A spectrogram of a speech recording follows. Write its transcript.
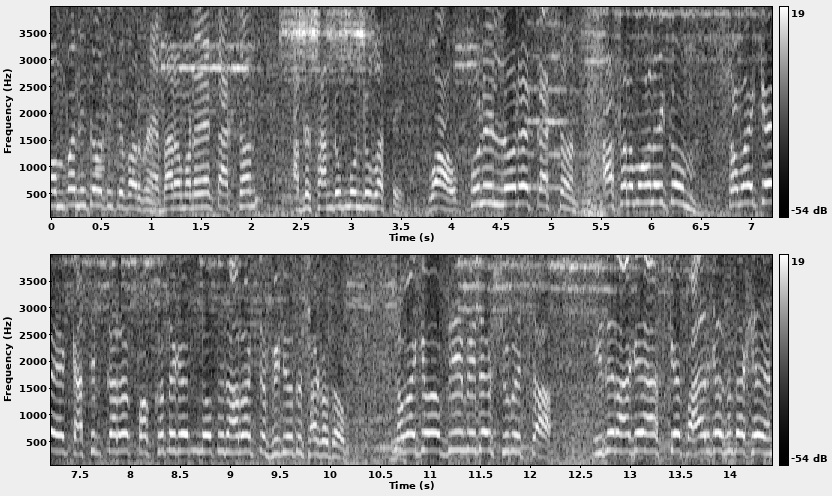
কোম্পানিতেও দিতে পারবেন। হ্যাঁ বারো মডেলের টাকসন আপনার সানরুপ মন্ডুপ আছে। ওয়াও ফুলি লোডেড ট্যাক্সন আসসালামু আলাইকুম। সবাইকে কাসিফ কারের পক্ষ থেকে নতুন আরও একটা ভিডিওতে স্বাগতম। সবাইকে অগ্রিম ঈদের শুভেচ্ছা। ঈদের আগে আজকে ভাইয়ের কাছে দেখেন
